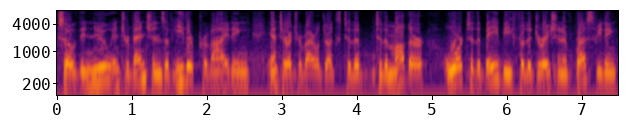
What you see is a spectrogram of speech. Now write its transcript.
So the new interventions of either providing antiretroviral drugs to the to the mother or to the baby for the duration of breastfeeding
